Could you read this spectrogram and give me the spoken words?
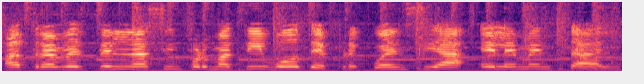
a través del enlace informativo de frecuencia elemental.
